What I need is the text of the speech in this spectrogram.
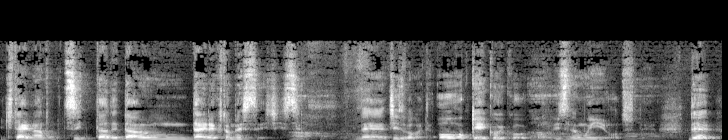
行きたいなと思ってツイッターでダウンダイレクトメッセージですよ。でチーズバーガーって「おオッケー行こう行こう行こういつでもいいよ」っつって。で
